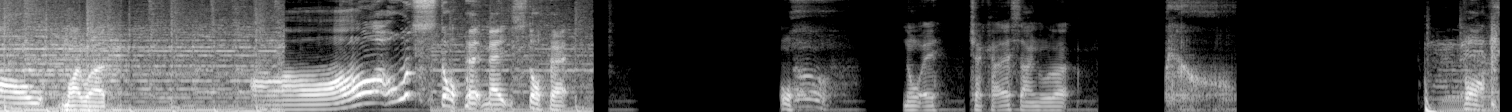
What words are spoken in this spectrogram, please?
Oh my word. Oh, stop it, mate. Stop it. Oh, naughty. Check out this angle, look. Bosh.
